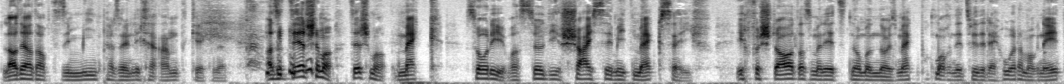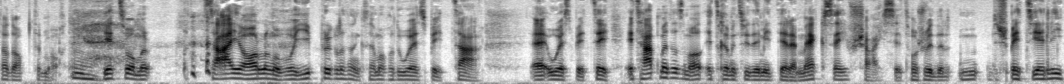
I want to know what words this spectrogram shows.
Ladeadapter sind mein persönlicher Endgegner. Also zuerst einmal, zuerst einmal Mac. Sorry, was soll die Scheiße mit MagSafe? Ich verstehe, dass man jetzt nochmal ein neues MacBook macht und jetzt wieder den hohen Magnetadapter macht. Jetzt, wo wir zehn Jahre lang wo eingeprügelt haben, gesagt, machen USB-C. Äh, USB-C. Jetzt hat man das mal, jetzt kommen wir wieder mit dieser MagSafe-Scheiße. Jetzt musst du wieder spezielle äh,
